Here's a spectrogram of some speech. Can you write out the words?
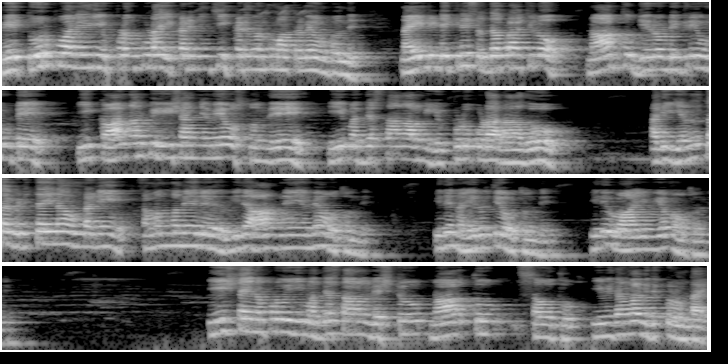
మీ తూర్పు అనేది ఎప్పుడు కూడా ఇక్కడి నుంచి ఇక్కడి వరకు మాత్రమే ఉంటుంది. నైంటీ డిగ్రీ శుద్ధ ప్రాచిలో నార్త్ జీరో డిగ్రీ ఉంటే ఈ కార్నర్కు ఈశాన్యమే వస్తుంది. ఈ మధ్య స్థానాలకు ఎప్పుడు కూడా రాదు. అది ఎంత విడితైనా ఉండని సంబంధమే లేదు. ఇది ఆగ్నేయమే అవుతుంది. ఇది నైరుతి అవుతుంది ఇది వాయువ్యం అవుతుంది. ఈస్ట్ అయినప్పుడు ఈ మధ్యస్థానం వెస్ట్ నార్త్ సౌత్ ఈ విధంగా విదిక్కులు ఉంటాయి.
